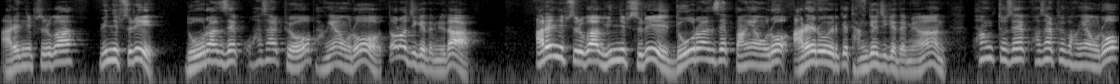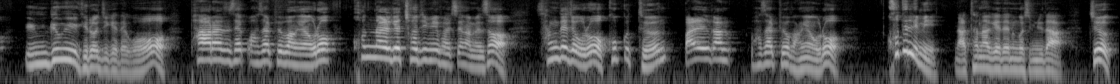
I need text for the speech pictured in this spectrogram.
아랫입술과 윗입술이 노란색 화살표 방향으로 떨어지게 됩니다. 아랫입술과 윗입술이 노란색 방향으로 아래로 이렇게 당겨지게 되면 황토색 화살표 방향으로 음경이 길어지게 되고 파란색 화살표 방향으로 콧날개 처짐이 발생하면서 상대적으로 코끝은 빨간 화살표 방향으로 코들림이 나타나게 되는 것입니다. 즉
